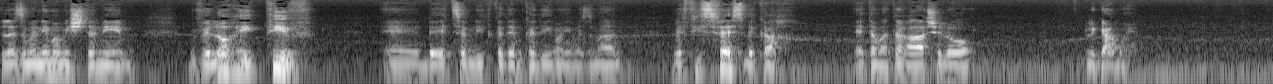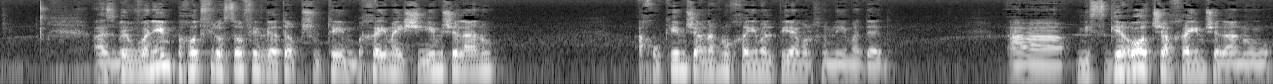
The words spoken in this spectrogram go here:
לזמנים המשתנים, ולא היטיב אה, בעצם להתקדם קדימה עם הזמן, ופספס בכך את המטרה שלו לגמרי. אז במובנים פחות פילוסופיים ויותר פשוטים, בחיים האישיים שלנו, החוקים שאנחנו חיים על פיהם הולכים להימדד. המסגרות שהחיים שלנו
